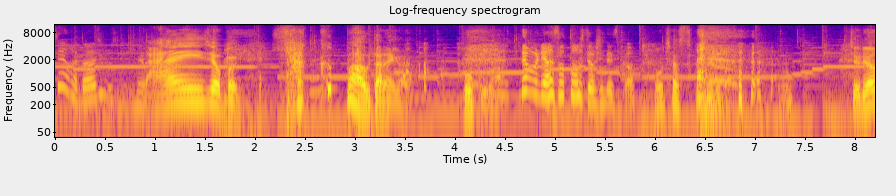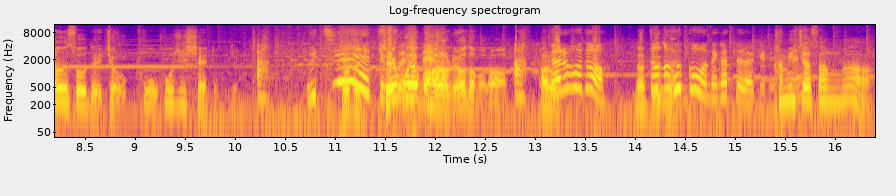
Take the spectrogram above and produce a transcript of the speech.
全牌大丈夫ですもんね。大丈夫。100%打たないから僕は。でもリャンウソ通してほしいんですか？ノーチャンス作るのかなじゃあリャンウソでじゃあほ報酬しと思って打ち合えってことですね。1500払うのよだから。あなるほど。人の不幸を願ってるわけですね。上茶さんが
